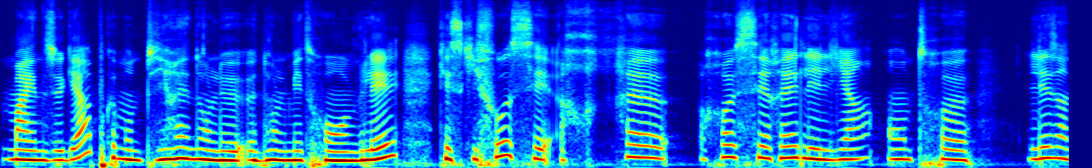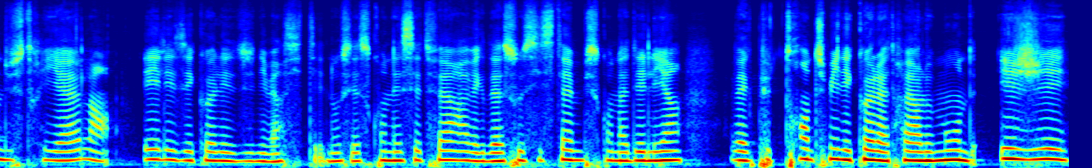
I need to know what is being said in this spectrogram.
mind the gap, comme on dirait dans le, dans le métro anglais, qu'est-ce qu'il faut? C'est resserrer les liens entre les industriels et les écoles et les universités. Nous, c'est ce qu'on essaie de faire avec Dassault Systèmes, puisqu'on a des liens avec plus de 30 000 écoles à travers le monde. Et j'ai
